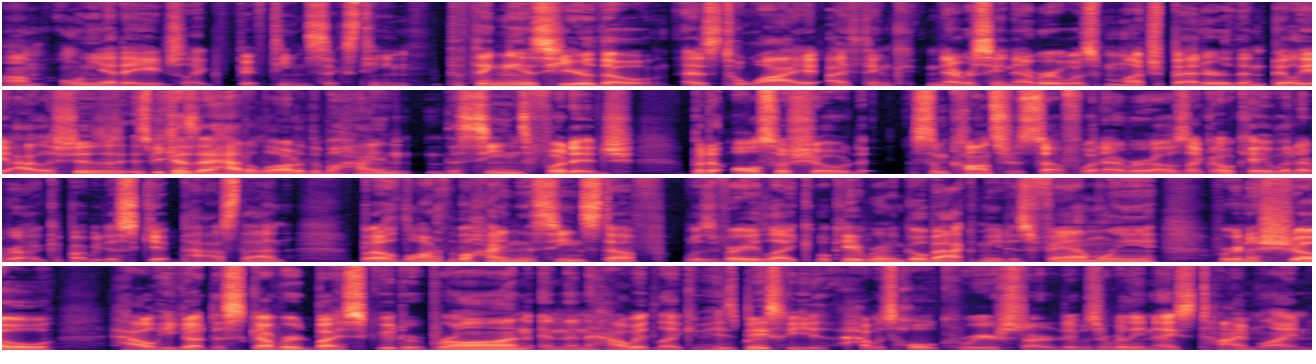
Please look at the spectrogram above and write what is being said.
um, only at age like 15, 16. The thing is here, though, as to why I think Never Say Never was much better than Billie Eilish's, is because it had a lot of the behind the scenes footage, but it also showed some concert stuff, whatever. I was like, okay, whatever. I could probably just skip past that. But a lot of the behind the scenes stuff was very like, okay, we're to go back meet his family. We're to show how he got discovered by Scooter Braun and then how it like his basically how his whole career started. It was a really nice timeline.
